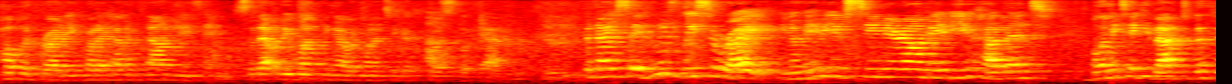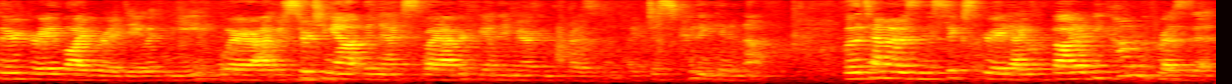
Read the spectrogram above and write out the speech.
public writing, but I haven't found anything. So that would be one thing I would want to take a close look at. But now you say, who is Lisa Wright? You know, maybe you've seen her around, maybe you haven't. Well, let me take you back to the third grade library day with me, where I was searching out the next biography on the American president. I just couldn't get enough. By the time I was in the sixth grade, I thought I'd become the president.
